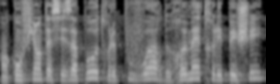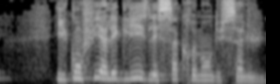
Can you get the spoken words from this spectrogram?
En confiant à ses apôtres le pouvoir de remettre les péchés, il confie à l'Église les sacrements du salut.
